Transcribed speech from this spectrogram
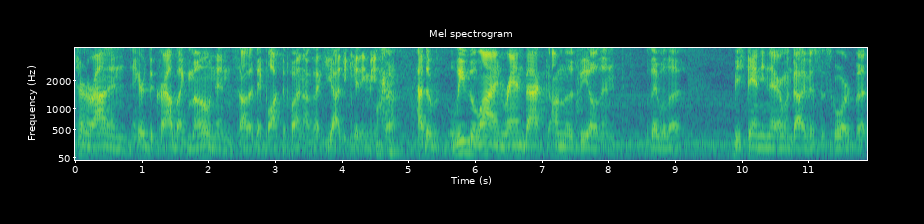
turned around and heard the crowd like moan and saw that they blocked the punt. And I was like, "You gotta be kidding me!" So had to leave the line, ran back on the field, and was able to be standing there when Valley Vista scored. But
